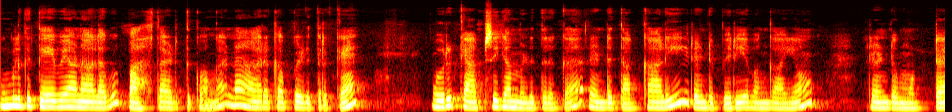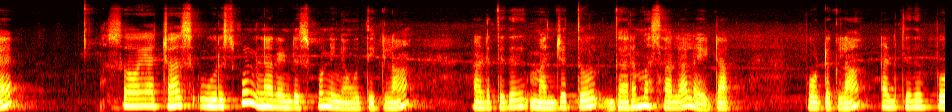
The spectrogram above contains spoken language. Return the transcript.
உங்களுக்கு தேவையான அளவு பாஸ்தா எடுத்துக்கோங்க. நான் அரை கப் எடுத்திருக்கேன். ஒரு கேப்சிகம் எடுத்திருக்கேன். ரெண்டு தக்காளி ரெண்டு பெரிய வெங்காயம் ரெண்டு முட்டை சோயா சாஸ் ஒரு ஸ்பூன் இல்லை ரெண்டு ஸ்பூன் நீங்கள் ஊற்றிக்கலாம். அடுத்தது மஞ்சத்தூள் கரம் மசாலா லைட்டாக போட்டுக்கலாம். அடுத்தது பொ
